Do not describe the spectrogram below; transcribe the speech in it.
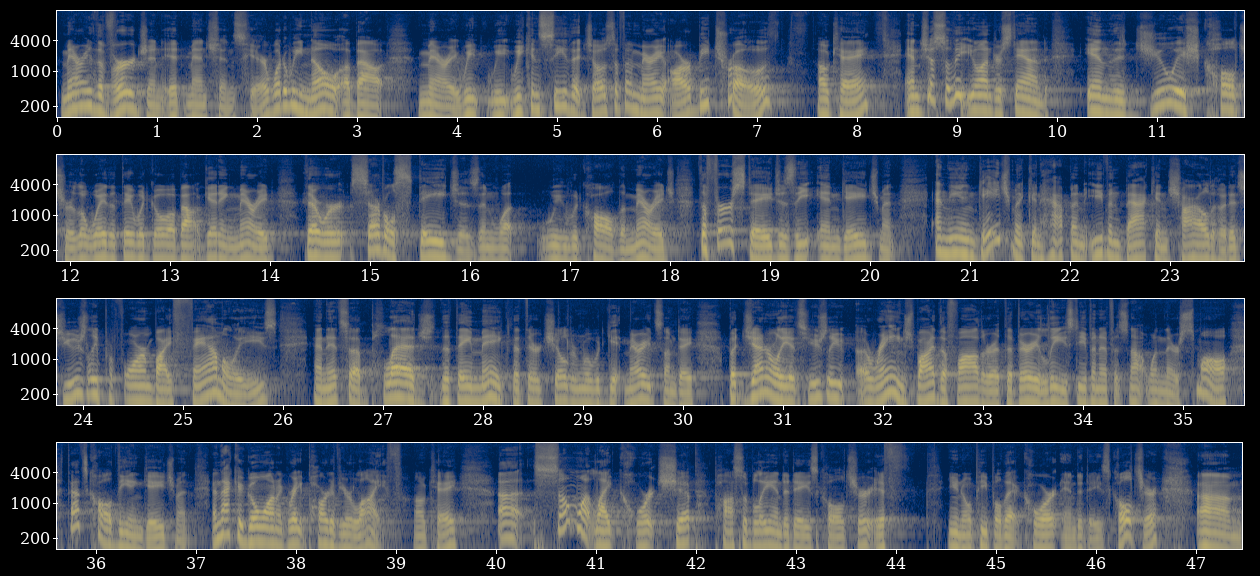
Mary the Virgin, it mentions here. What do we know about Mary? We, we, we can see that Joseph and Mary are betrothed, okay? And just so that you understand, in the Jewish culture, the way that they would go about getting married, there were several stages in what we would call the marriage. The first stage is the engagement. And the engagement can happen even back in childhood. It's usually performed by families, and it's a pledge that they make that their children would get married someday. But generally, it's usually arranged by the father at the very least, even if it's not when they're small. That's called the engagement. And that could go on a great part of your life, okay? Uh, somewhat like courtship, possibly in today's culture, if you know people that court in today's culture. Um,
